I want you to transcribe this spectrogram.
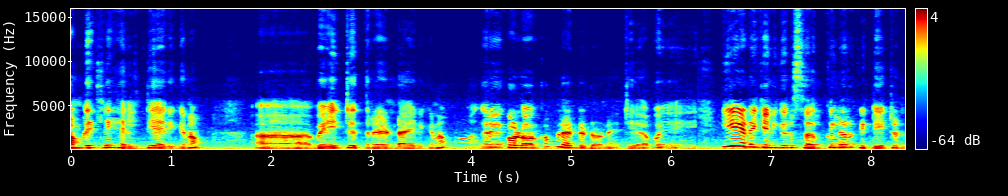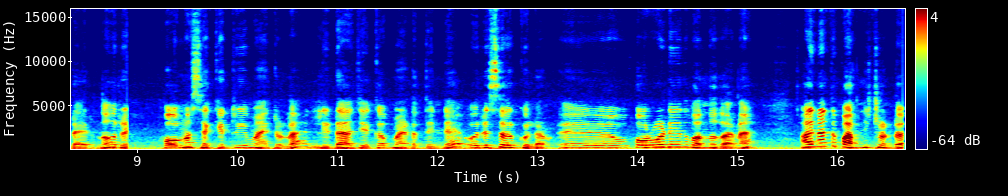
കംപ്ലീറ്റ്ലി ഹെൽത്തി ആയിരിക്കണം. വെയിറ്റ് ഇത്ര ഉണ്ടായിരിക്കണം. അങ്ങനെയൊക്കെ ഉള്ളവർക്ക് ബ്ലഡ് ഡൊണേറ്റ് ചെയ്യുക അപ്പോൾ ഈ ഇടയ്ക്ക് എനിക്കൊരു സർക്കുലർ കിട്ടിയിട്ടുണ്ടായിരുന്നു. ഹോമ സെക്രട്ടറിയുമായിട്ടുള്ള ലിഡ ജേക്കബ് മാഡത്തിന്റെ ഒരു സർക്കുലർ ഫോർവേഡ് ചെയ്ത് വന്നതാണ്. അതിനകത്ത് പറഞ്ഞിട്ടുണ്ട്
